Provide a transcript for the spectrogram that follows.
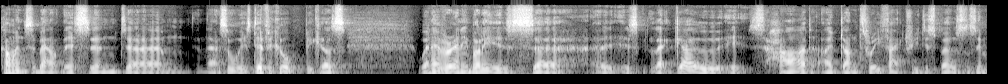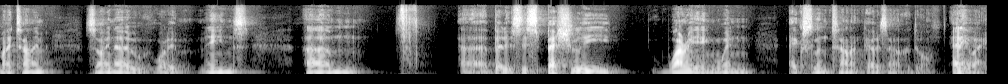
comments about this, and, um, and that's always difficult because whenever anybody is uh, uh, is let go, it's hard. I've done three factory disposals in my time, so I know what it means. Um, uh, but it's especially worrying when excellent talent goes out the door. Anyway,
